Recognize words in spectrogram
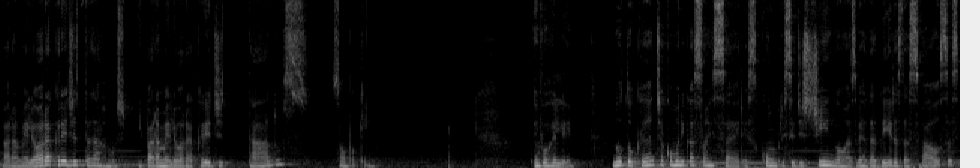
para melhor acreditarmos, e para melhor acreditados, só um pouquinho. Eu vou reler. No tocante a comunicações sérias, cumpre se distingam as verdadeiras das falsas,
